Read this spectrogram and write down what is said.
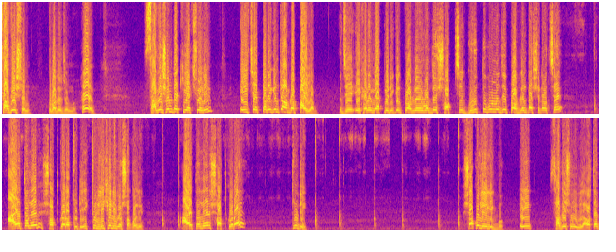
সাজেশন তোমাদের জন্য হ্যাঁ? সাজেশনটা কি অ্যাকচুয়ালি এই চ্যাপ্টারে কিন্তু আমরা পাইলাম যে এখানে ম্যাথমেটিক্যাল প্রবলেমের মধ্যে সবচেয়ে গুরুত্বপূর্ণ যে প্রবলেমটা সেটা হচ্ছে আয়তনের শতকরা ত্রুটি। একটু লিখে নিব সকলে। আয়তনের শতকরা ত্রুটি। সকলেই লিখব। এই সাজেশনগুলো অর্থাৎ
